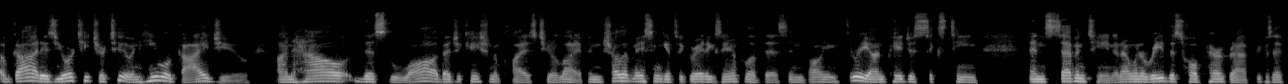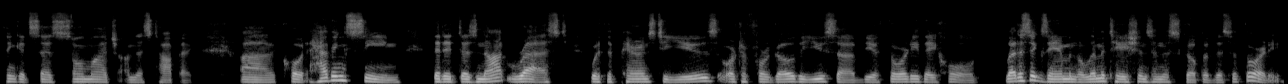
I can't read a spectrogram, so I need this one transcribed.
of God is your teacher too, and He will guide you on how this law of education applies to your life. And Charlotte Mason gives a great example of this in volume three on pages 16 and 17. And I want to read this whole paragraph because I think it says so much on this topic. Uh, quote, having seen that it does not rest with the parents to use or to forego the use of the authority they hold, let us examine the limitations and the scope of this authority.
